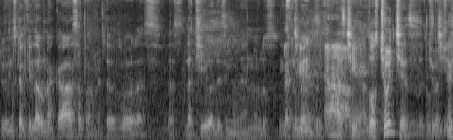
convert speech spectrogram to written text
tuvimos que alquilar una casa para meter todas las, las, las chivas, decimos, ¿ya? ¿no? los Las instrumentos. chivas. Ah, Las chivas, los chunches. Los Los chunches.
